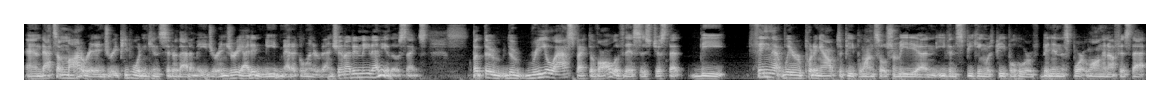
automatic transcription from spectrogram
and that's a moderate injury. People wouldn't consider that a major injury. I didn't need medical intervention. I didn't need any of those things. But the the real aspect of all of this is just that the thing that we're putting out to people on social media and even speaking with people who have been in the sport long enough is that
